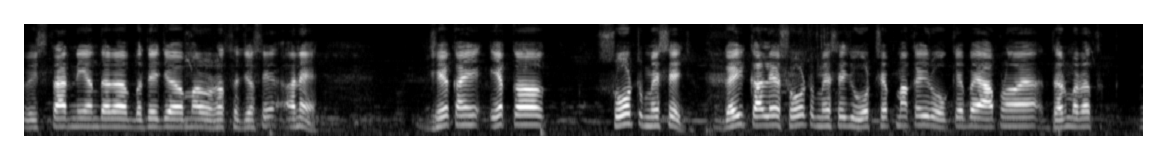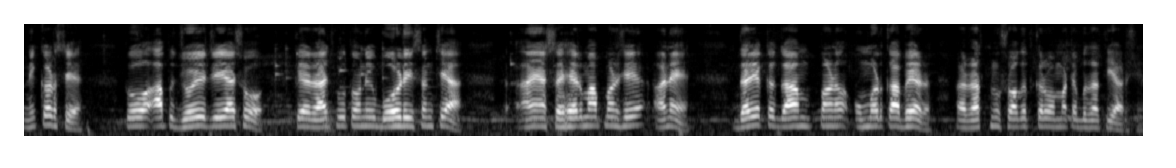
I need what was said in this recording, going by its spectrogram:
વિસ્તારની અંદર બધે જ અમારો રથ જશે અને જે કાંઈ એક શોર્ટ મેસેજ ગઈકાલે શોર્ટ મેસેજ વોટ્સએપમાં કર્યો કે ભાઈ આપણો ધર્મરથ નીકળશે. તો આપ જોઈ રહ્યા છો કે રાજપૂતોની બહોળી સંખ્યા અહીંયા શહેરમાં પણ છે અને દરેક ગામ પણ ઉમળકાભેર રથનું સ્વાગત કરવા માટે બધા તૈયાર છે.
